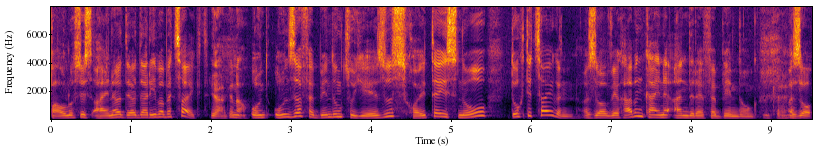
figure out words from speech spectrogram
Paulus ist einer, der darüber bezeugt. Ja, genau. Und unsere Verbindung zu Jesus heute ist nur durch die Zeugen. Also wir haben keine andere Verbindung. Okay. Also,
